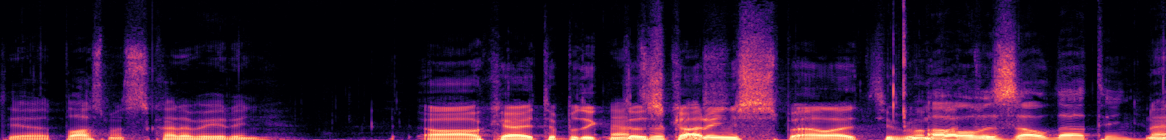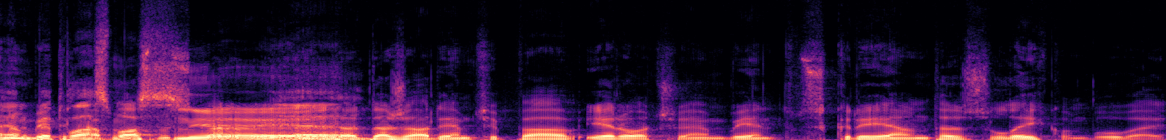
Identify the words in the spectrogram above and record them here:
tie plasmas karavīriņi. Ā, ok, tu patīk Nē, tos atceros. kariņus spēlēt. Ķip. Man pat- Alvas zaldātiņa. Nē, nu, bija plasmas. plasmas Jā, jā, jā. Ar dažādiem ķipā, ieročiem. Vienu skrien, un tas lika un būvēja.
